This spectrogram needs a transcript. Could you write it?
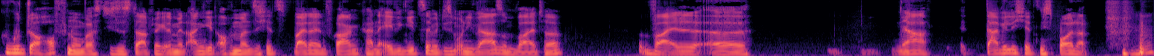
guter Hoffnung, was dieses Star Trek-Element angeht, auch wenn man sich jetzt weiterhin fragen kann, ey, wie geht's denn mit diesem Universum weiter? Weil, äh, ja, da will ich jetzt nicht spoilern. Mhm.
